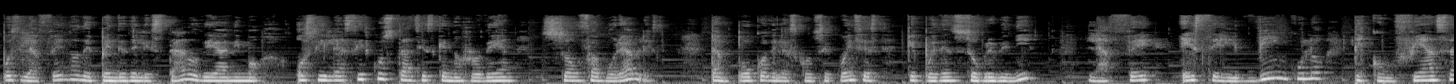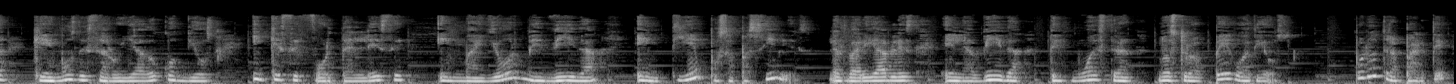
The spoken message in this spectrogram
pues la fe no depende del estado de ánimo o si las circunstancias que nos rodean son favorables, tampoco de las consecuencias que pueden sobrevenir. La fe es el vínculo de confianza que hemos desarrollado con Dios y que se fortalece en mayor medida en tiempos apacibles. Las variables en la vida demuestran nuestro apego a Dios. Por otra parte,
